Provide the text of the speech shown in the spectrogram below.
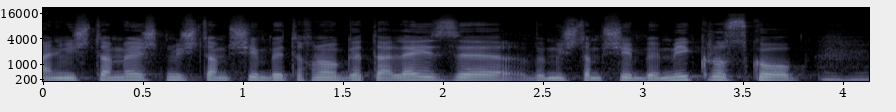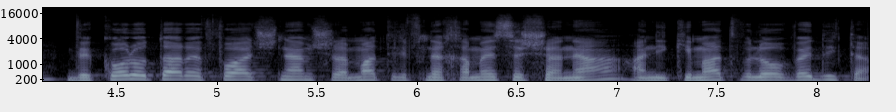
אני משתמש, משתמשים בטכנולוגיית הלייזר ומשתמשים במיקרוסקופ, וכל אותה רפואת שיניים שלמדתי לפני 15 שנה, אני כמעט ולא עובד איתה.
